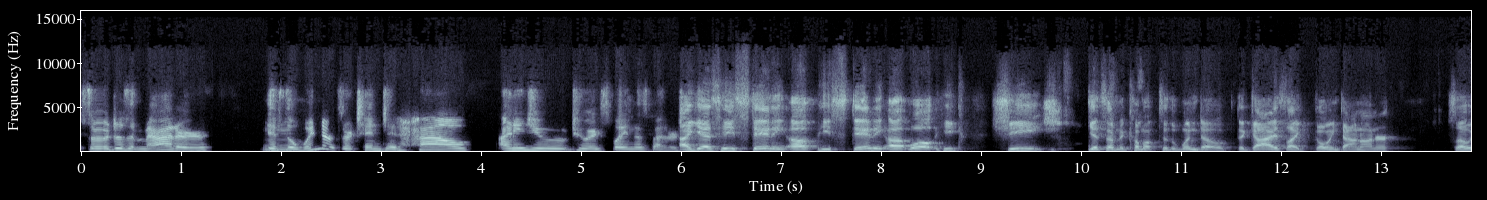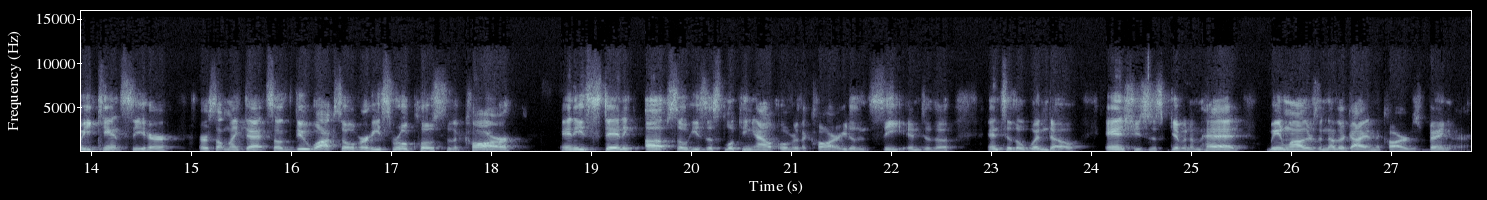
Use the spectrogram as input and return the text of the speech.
So it doesn't matter mm-hmm. if the windows are tinted. How I need you to explain this better. I guess he's standing up. He's standing up. Well, he she gets him to come up to the window. The guy's like going down on her, so he can't see her or something like that. So the dude walks over. He's real close to the car, and he's standing up, so he's just looking out over the car. He doesn't see into the into the window, and she's just giving him head. Meanwhile, there's another guy in the car just banging her.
